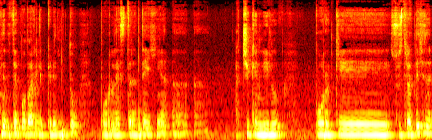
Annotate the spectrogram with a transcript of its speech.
debo darle crédito por la estrategia a, a Chicken Little, porque su estrategia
